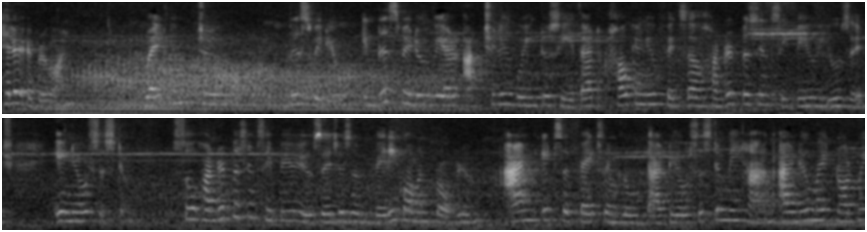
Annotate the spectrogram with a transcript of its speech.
Hello everyone, welcome to this video. In this video we are actually going to see that how can you fix a 100% CPU usage in your system. So 100% CPU usage is a very common problem and its effects include that your system may hang and you might not be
